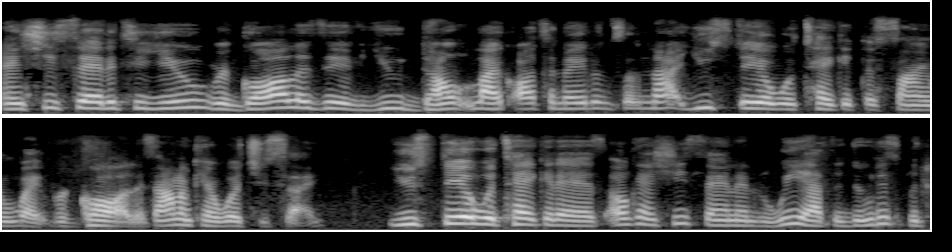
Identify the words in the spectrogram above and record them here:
and she said it to you, regardless if you don't like ultimatums or not, you still would take it the same way, regardless. I don't care what you say. You still would take it as okay. She's saying that we have to do this, but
